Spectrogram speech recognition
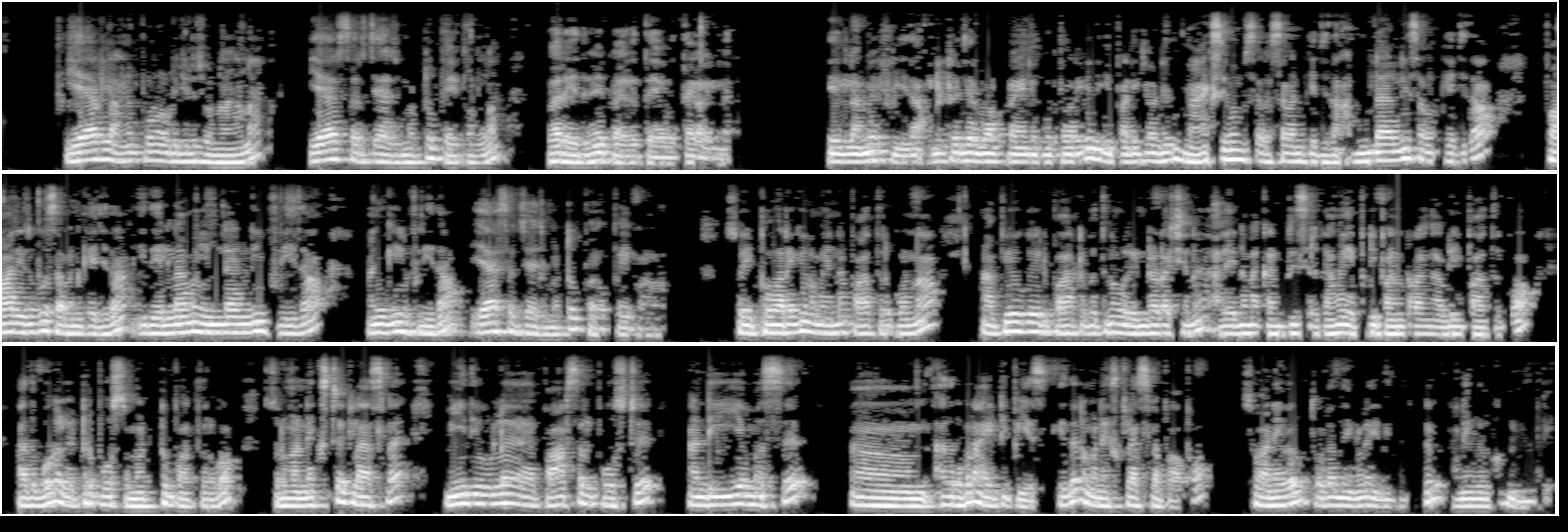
ஏரில் அனுப்பணும் அப்படின்னு சொல்லி சொன்னாங்கன்னா ஏர் சர்சார்ஜ் மட்டும் பே பண்ணலாம். வேறு எதுவுமே தேவை தேவையில்லை. எல்லாமே ஃப்ரீ தான். லிட்ரேச்சர் பாக் பாயிண்ட் பொறுத்த வரைக்கும் நீங்கள் படிக்க வேண்டியது மேக்ஸிமம் செவன் கேஜி தான். இன்லாண்ட்லேயும் செவன் கேஜி தான். ஃபாரினுக்கும் செவன் கேஜி தான். இது எல்லாமே இன்லாண்ட்லேயும் ஃப்ரீ தான். அங்கேயும் ஃப்ரீ தான். ஏர் சர்சார்ஜ் மட்டும் பே பண்ணலாம். ஸோ இப்போ வரைக்கும் நம்ம என்ன பார்த்துருக்கோம்னா பியூகைடு பார்ட்டை பற்றின ஒரு இன்ட்ரடக்ஷனு அதில் என்னென்ன கண்ட்ரிஸ் இருக்காங்க எப்படி பண்ணுறாங்க அப்படின்னு பார்த்துருக்கோம். அதுபோக லெட்டர் போஸ்ட்டை மட்டும் பார்த்துருக்கோம். ஸோ நம்ம நெக்ஸ்ட் கிளாஸில் மீதி உள்ள பார்சல் போஸ்ட்டு அண்ட் இஎம்எஸ் அதுக்கப்புறம் ஐடிபிஎஸ் இதை நம்ம நெக்ஸ்ட் கிளாஸில் பார்ப்போம். ஸோ அனைவரும் தொடர்ந்து எங்களை இணைந்திருக்கள் அனைவருக்கும் நன்றி.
